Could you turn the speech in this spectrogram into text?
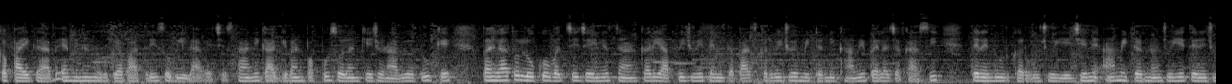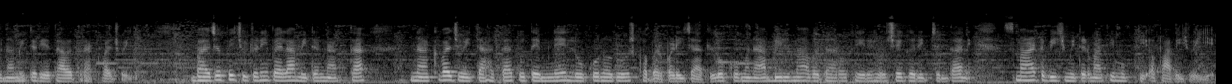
કપાઈ ગયા. બે મહિનાનું રૂપિયા પાંત્રીસો બિલ આવે છે. સ્થાનિક આગેવાન પપ્પુ સોલંકીએ જણાવ્યું હતું કે પહેલાં તો લોકો વચ્ચે જઈને જાણકારી આપવી જોઈએ, તેની તપાસ કરવી જોઈએ, મીટરની ખામી પહેલાં ચકાસી તેને દૂર કરવું જોઈએ, જેને આ મીટર ન જોઈએ તેને જૂના મીટર યથાવત રાખવા જોઈએ. ભાજપે ચૂંટણી પહેલાં મીટર નાખતા નાખવા જોઈતા હતા તો તેમને લોકોનો રોષ ખબર પડી જાત. આ બિલમાં વધારો થઈ રહ્યો છે. ગરીબ જનતાને સ્માર્ટ વીજ મીટરમાંથી મુક્તિ અપાવી જોઈએ.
